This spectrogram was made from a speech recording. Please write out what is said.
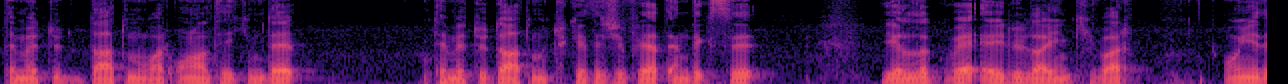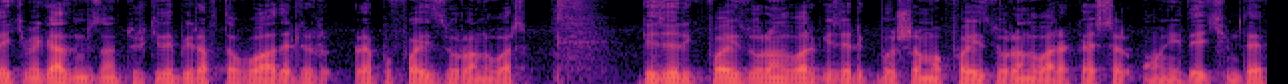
temettü dağıtımı var. 16 Ekim'de temettü dağıtımı tüketici fiyat endeksi yıllık ve Eylül ayınki var. 17 Ekim'e geldiğimiz zaman Türkiye'de bir hafta vadeli repo faiz oranı var. Gecelik faiz oranı var. Gecelik boşlama faiz oranı var arkadaşlar 17 Ekim'de.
